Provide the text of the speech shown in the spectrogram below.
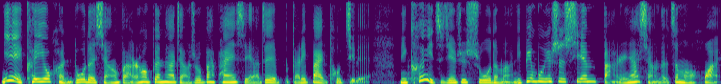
你也可以有很多的想法，然后跟他讲说：“拜拍谁啊？这也赶紧拜托几嘞。”你可以直接去说的嘛。你并不就是先把人家想的这么坏，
